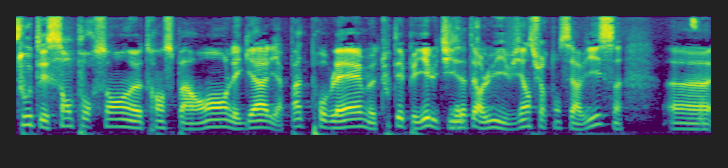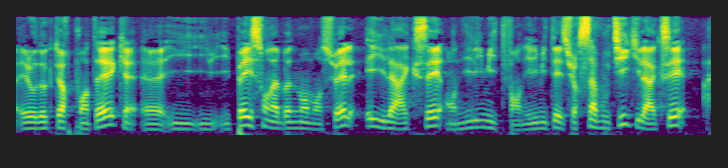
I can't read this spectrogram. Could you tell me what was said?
Tout est 100% euh, transparent, légal, il n'y a pas de problème, tout est payé. L'utilisateur, lui, il vient sur ton service. Euh, et au docteur Pointec, euh, il, paye son abonnement mensuel et il a accès en illimité, enfin en illimité sur sa boutique, il a accès à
